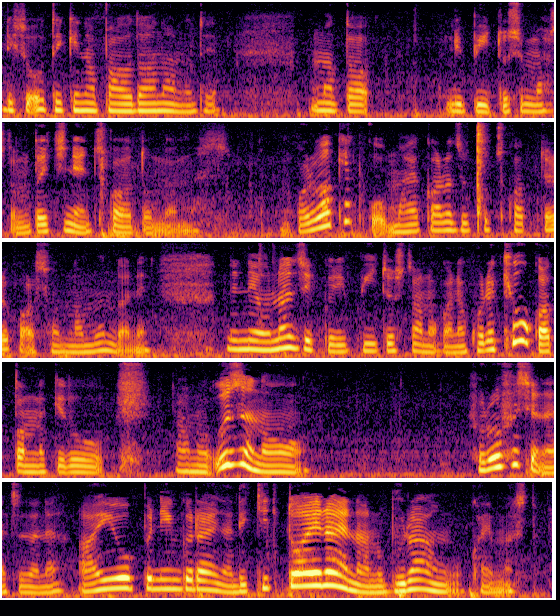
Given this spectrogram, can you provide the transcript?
理想的なパウダーなのでまたリピートしました。また1年使うと思います。これは結構前からずっと使ってるからそんなもんだね。でね同じくリピートしたのがねこれ今日買ったんだけどあの渦のプロフッショのやつだね。アイオープニングライナーリキッドアイライナーのブラウンを買いました。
